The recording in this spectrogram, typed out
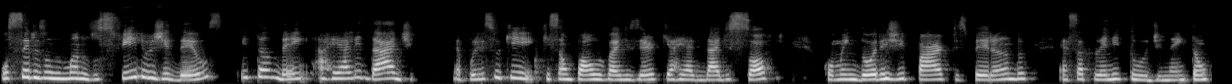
os seres humanos, os filhos de Deus e também a realidade. É por isso que, que São Paulo vai dizer que a realidade sofre como em dores de parto, esperando essa plenitude, né? Então,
